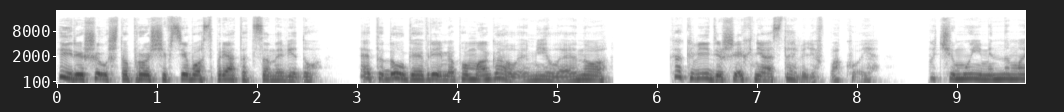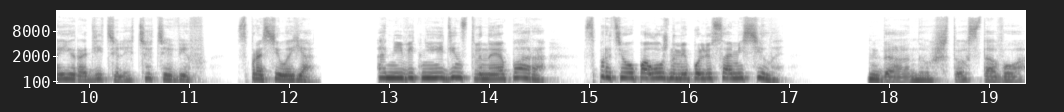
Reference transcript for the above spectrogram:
и решил, что проще всего спрятаться на виду. Это долгое время помогало, милая, но, как видишь, их не оставили в покое. Почему именно мои родители, тетя Вив? спросила я. Они ведь не единственная пара с противоположными полюсами силы. Да, ну что с того?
